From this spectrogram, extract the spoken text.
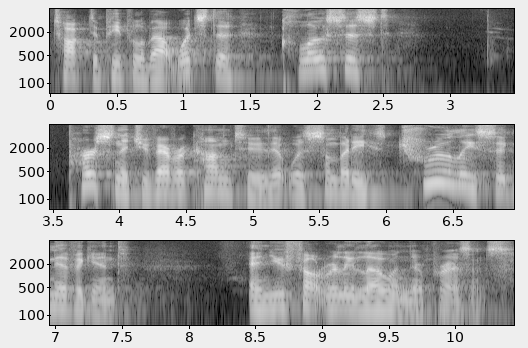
talk to people about what's the closest person that you've ever come to that was somebody truly significant and you felt really low in their presence.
